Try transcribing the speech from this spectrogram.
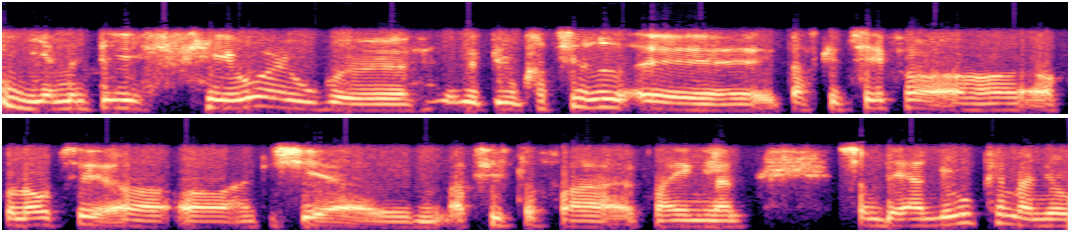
Jamen, det hæver jo øh, byråkratiet, øh, der skal til for at, at få lov til at, at engagere øh, artister fra, fra England. Som det er nu, kan man jo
